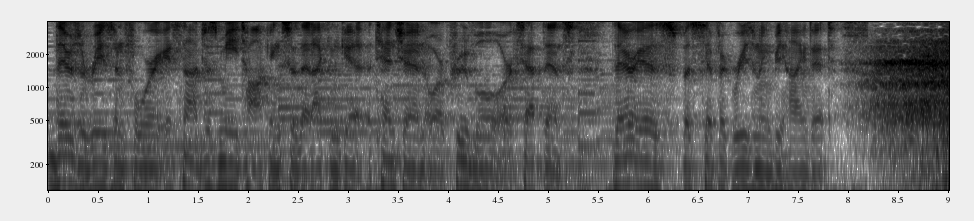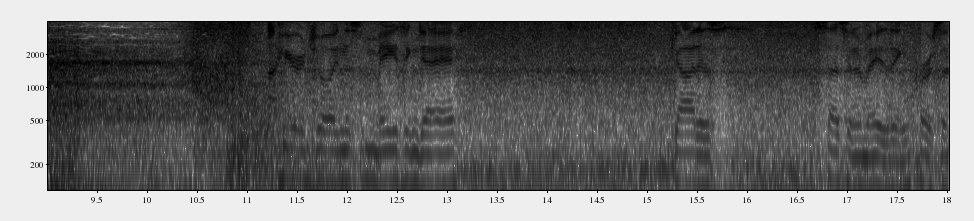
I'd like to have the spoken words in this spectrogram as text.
there's a reason for it. It's not just me talking so that I can get attention or approval or acceptance. There is specific reasoning behind it. Out here enjoying this amazing day. God is such an amazing person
